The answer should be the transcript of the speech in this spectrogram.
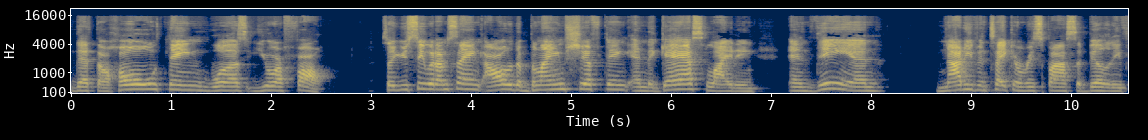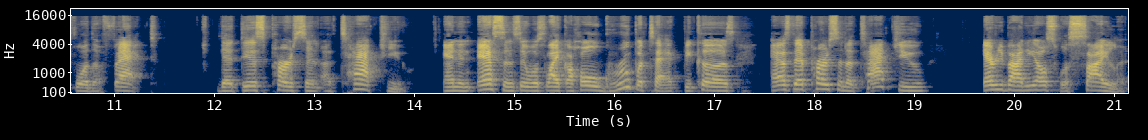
that the whole thing was your fault. So you see what I'm saying? All of the blame shifting and the gaslighting, and then not even taking responsibility for the fact that this person attacked you. And in essence, it was like a whole group attack because as that person attacked you, everybody else was silent.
